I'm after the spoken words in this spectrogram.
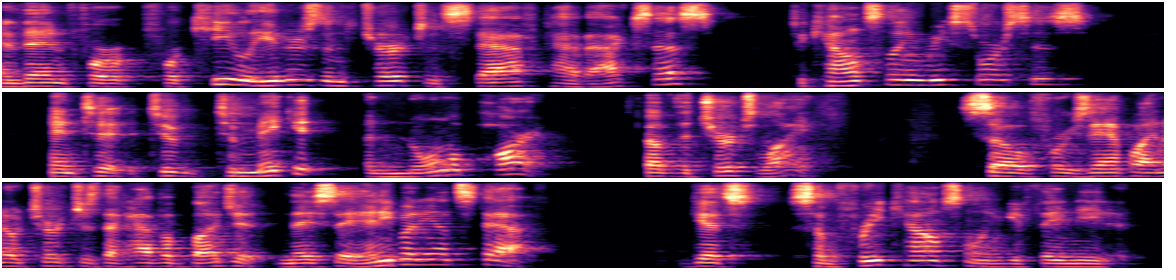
And then for, for key leaders in the church and staff to have access to counseling resources and to, to, to make it a normal part of the church life. So, for example, I know churches that have a budget and they say anybody on staff gets some free counseling if they need it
